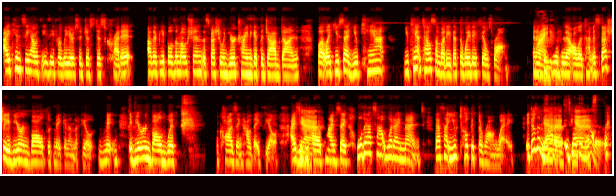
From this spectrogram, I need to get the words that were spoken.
I can see how it's easy for leaders to just discredit other people's emotions, especially when you're trying to get the job done. But like you said, you can't you can't tell somebody that the way they feel is wrong. And right. I think people do that all the time, especially if you're involved with making them the feel. If you're involved with causing how they feel. I see yeah. people all the time say, "Well, that's not what I meant. That's not you took it the wrong way." It doesn't yes, matter. It doesn't yes. matter.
